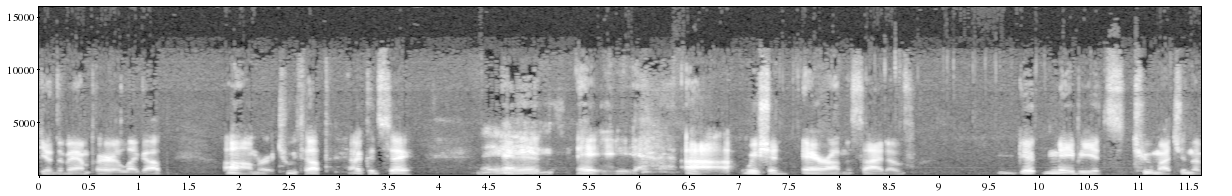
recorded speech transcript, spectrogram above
give the vampire a leg up um, or a tooth up, I could say. Hey. And hey, uh, we should err on the side of get, maybe it's too much in the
